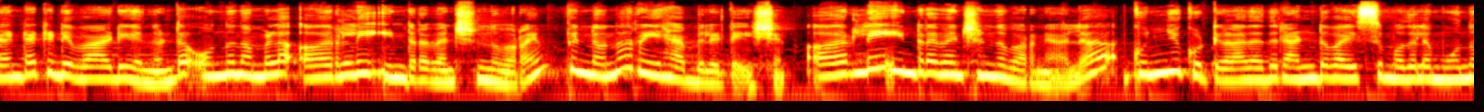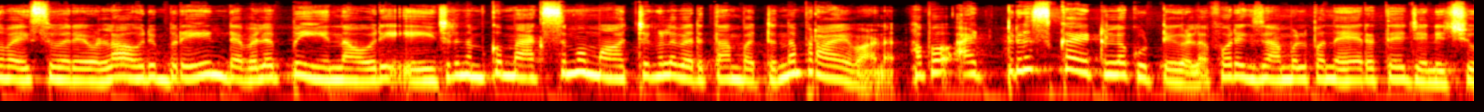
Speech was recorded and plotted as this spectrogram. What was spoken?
രണ്ടായിട്ട് ഡിവൈഡ് ചെയ്യുന്നുണ്ട്. ഒന്ന് നമ്മൾ ഏർലി ഇന്റർവെൻഷൻ എന്ന് പറയും. പിന്നെ ഒന്ന് റീഹാബിലിറ്റേഷൻ ഏർലി ഇന്റർവെൻഷൻ എന്ന് പറഞ്ഞാൽ കുഞ്ഞു കുട്ടികൾ അതായത് രണ്ട് വയസ്സ് മുതൽ മൂന്ന് വയസ്സ് വരെയുള്ള ഒരു ബ്രെയിൻ ഡെവലപ്പ് ചെയ്യുന്ന ഒരു ഏജിൽ നമുക്ക് മാക്സിമം മാറ്റങ്ങൾ വരുത്താൻ പറ്റുന്ന പ്രായമാണ്. അപ്പോൾ അറ്റ് റിസ്ക് ആയിട്ടുള്ള കുട്ടികൾ ഫോർ എക്സാമ്പിൾ ഇപ്പോൾ നേരത്തെ ജനിച്ചു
